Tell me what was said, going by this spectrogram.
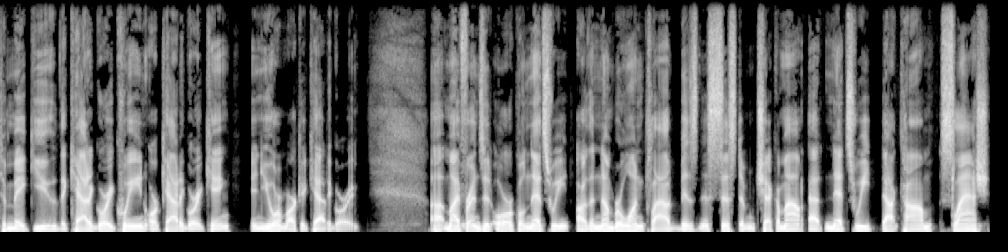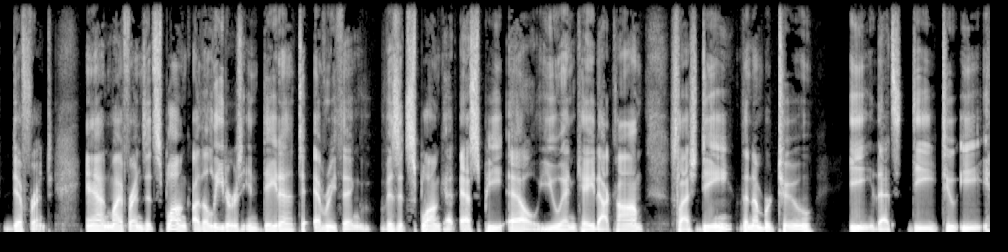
to make you the category queen or category king in your market category. Uh, my friends at Oracle NetSuite are the number one cloud business system. Check them out at netsuite.com slash different. And my friends at Splunk are the leaders in data to everything. Visit Splunk at splunk.com slash D, the number two E. That's D to E.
